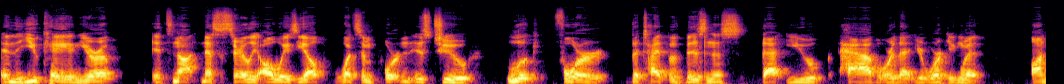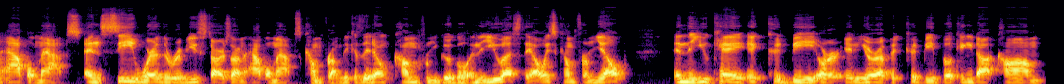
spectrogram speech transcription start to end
In the UK and Europe, it's not necessarily always Yelp. What's important is to look for the type of business that you have or that you're working with on Apple Maps and see where the review stars on Apple Maps come from because they don't come from Google. In the US, they always come from Yelp. In the UK, it could be, or in Europe, it could be booking.com,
